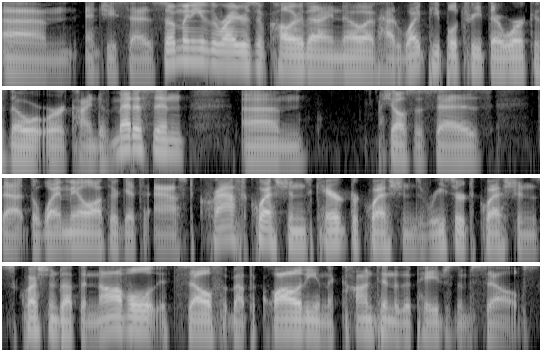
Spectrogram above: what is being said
Um, and she says, So many of the writers of color that I know have had white people treat their work as though it were a kind of medicine. Um, she also says that the white male author gets asked craft questions, character questions, research questions, questions about the novel itself, about the quality and the content of the page themselves.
